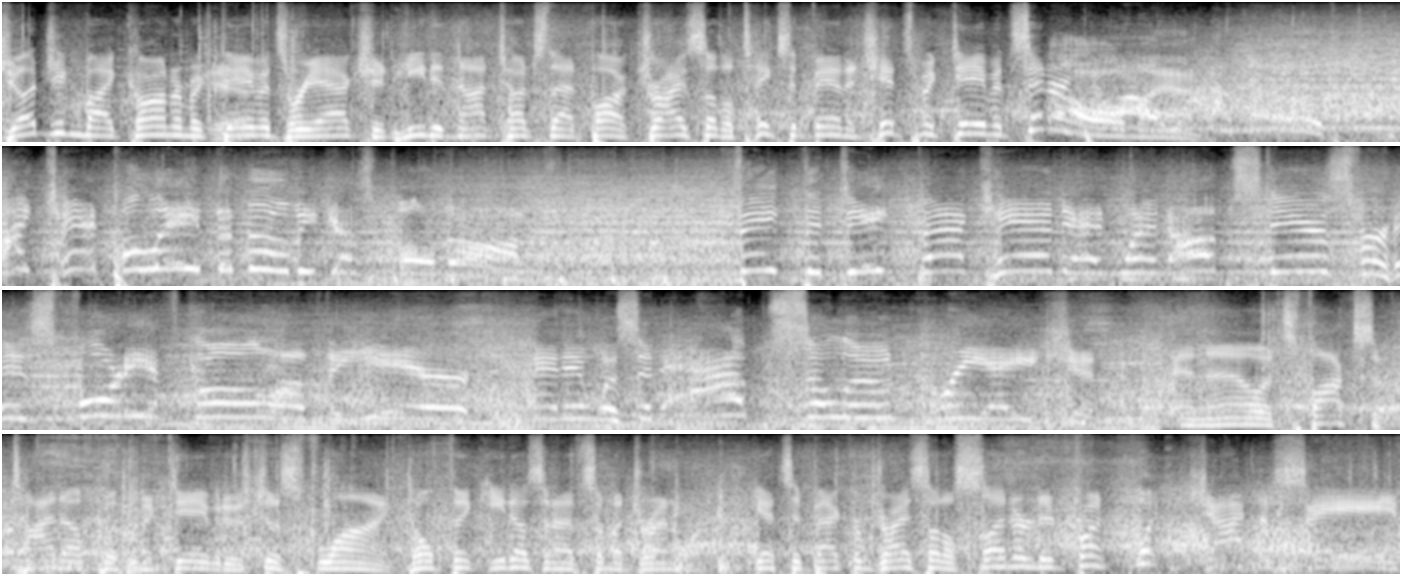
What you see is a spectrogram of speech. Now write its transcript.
Judging by Connor McDavid's yeah. reaction, he did not touch that puck. Draisaitl takes advantage, hits McDavid, center. Oh, man. I can't believe the move he just pulled off. Fake the deke backhand and went upstairs for his 40th goal of the year, was an absolute creation. And now it's Foxa tied up with McDavid, who's just flying. Don't think he doesn't have some adrenaline. Gets it back from Draisaitl, slendered in front. What shot to save!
